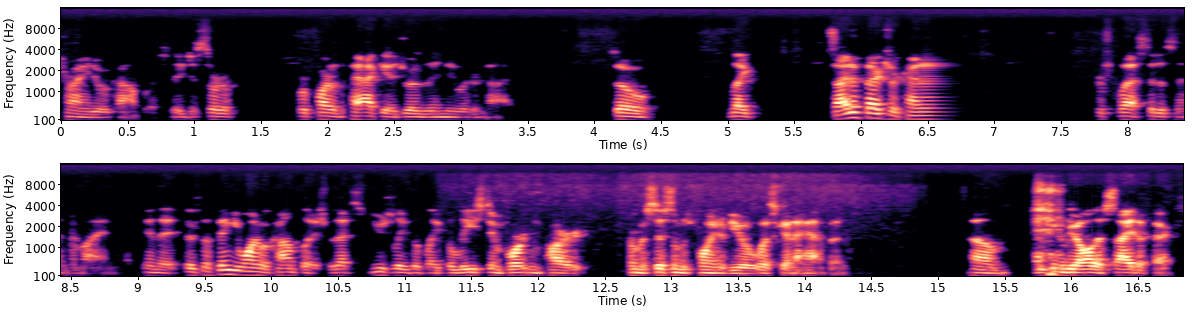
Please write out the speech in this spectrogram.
trying to accomplish. They just sort of were part of the package, whether they knew it or not. So, like, side effects are kind of first class citizen in mind, in that there's the thing you want to accomplish, but that's usually the like the least important part from a systems point of view of what's going to happen. Um, it's going to be all the side effects,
